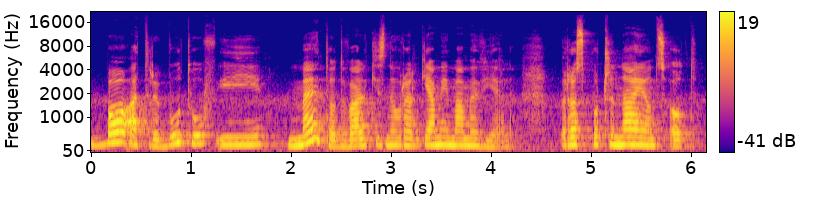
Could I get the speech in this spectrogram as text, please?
bo atrybutów i metod walki z neuralgiami mamy wiele. Rozpoczynając od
